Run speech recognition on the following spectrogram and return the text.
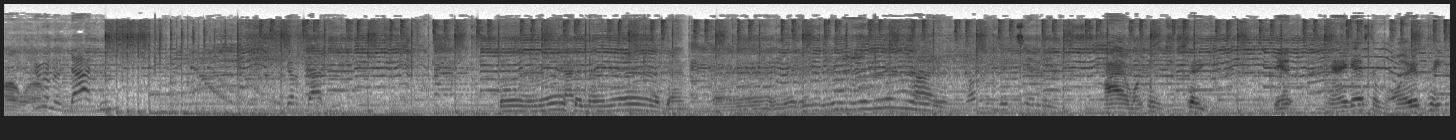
Oh You're gonna die, dude. You're gonna die, dude. Hi, welcome to Chili. Hi, welcome to Chili. Can, can I get some oil, please?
